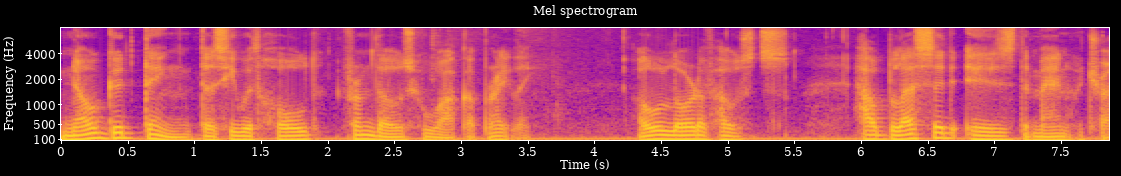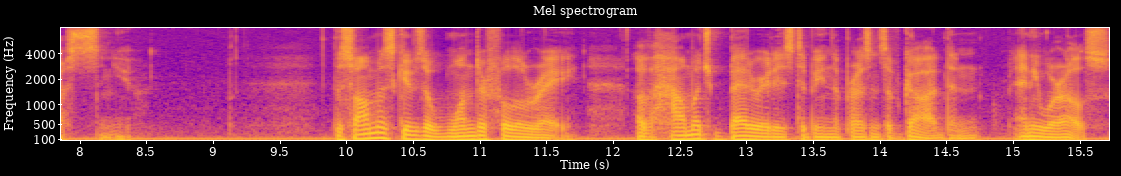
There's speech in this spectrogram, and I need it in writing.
No good thing does he withhold from those who walk uprightly. O Lord of hosts, how blessed is the man who trusts in you. The psalmist gives a wonderful array of how much better it is to be in the presence of God than anywhere else.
